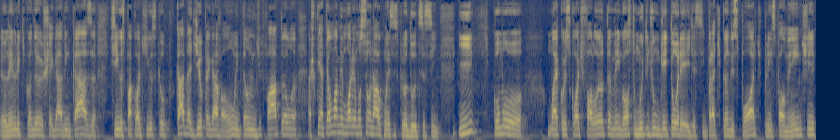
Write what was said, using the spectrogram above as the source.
Eu lembro que quando eu chegava em casa, tinha os pacotinhos que eu cada dia eu pegava um, então de fato é uma, acho que tem até uma memória emocional com esses produtos assim. E como o Michael Scott falou, eu também gosto muito de um Gatorade, assim, praticando esporte, principalmente.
